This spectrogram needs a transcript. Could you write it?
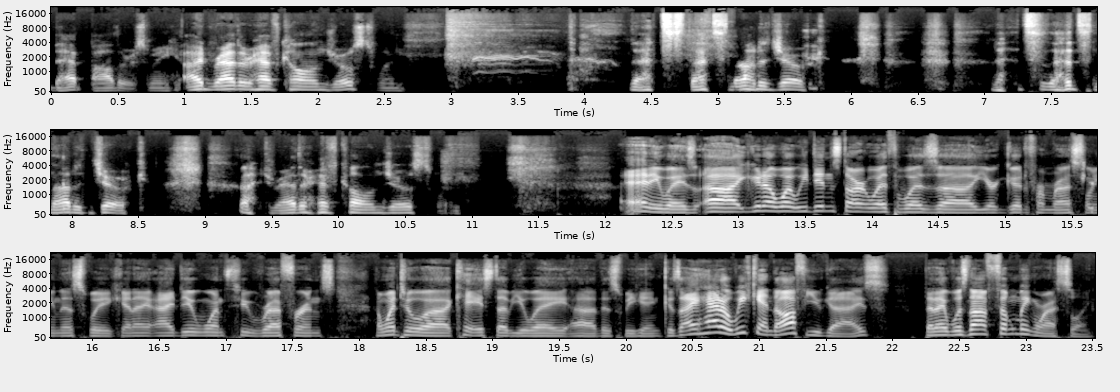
that bothers me. I'd rather have Colin Jost win. that's that's not a joke. That's that's not a joke. I'd rather have Colin Jost win. Anyways, uh, you know what we didn't start with was uh, you're good from wrestling this week, and I, I do want to reference. I went to uh, KSWA uh, this weekend because I had a weekend off, you guys, that I was not filming wrestling,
